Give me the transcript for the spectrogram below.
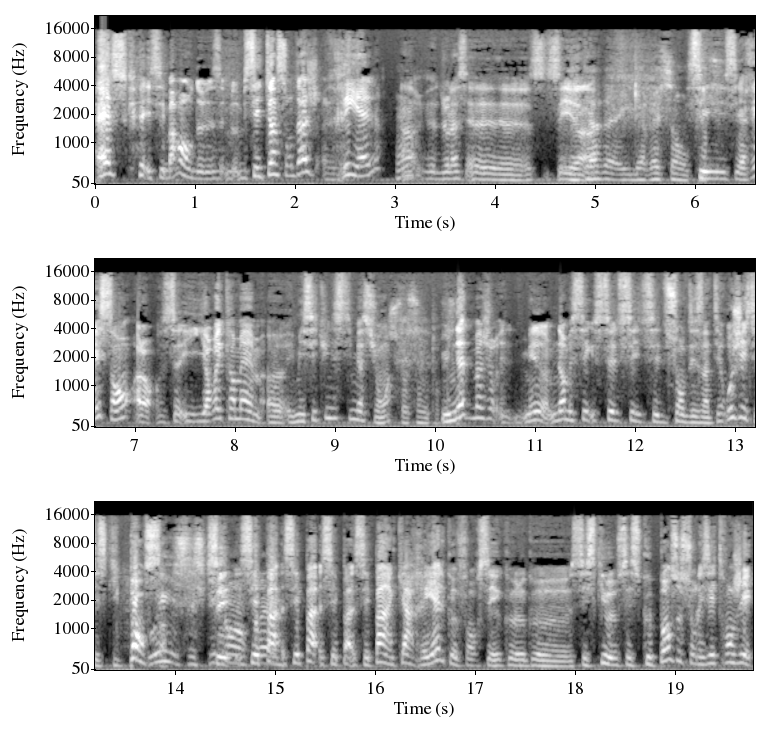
Est-ce que c'est marrant, c'est un sondage réel. hein, de la, euh, c'est un- Regarde, il est récent. c'est c'est récent. Alors il y aurait quand même, euh, mais c'est une estimation. hein. 60%. Une nette majorité. Mais non, mais c'est c'est c'est ce sont des interrogés, c'est ce qu'ils pensent. Oui, c'est ce qu'ils pensent, c'est ouais. pas c'est pas c'est pas c'est pas un cas réel que forcé que que c'est ce que c'est ce que pensent sur les étrangers.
